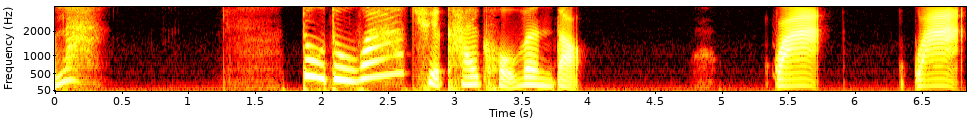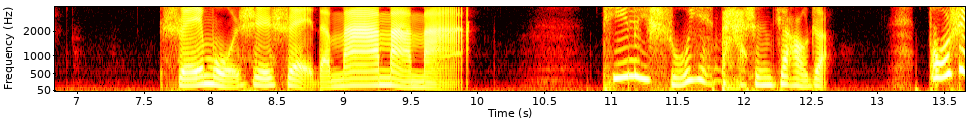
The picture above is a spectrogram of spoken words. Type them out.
啦。豆豆蛙却开口问道：“呱，呱，水母是水的妈妈吗？”霹雳鼠也大声叫着：“不睡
